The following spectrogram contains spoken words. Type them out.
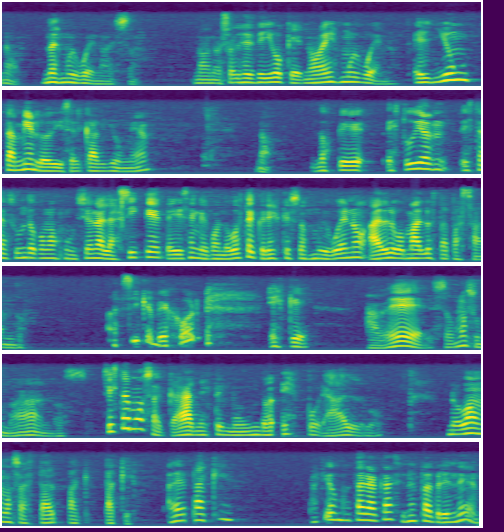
No, no es muy bueno eso. No, no, yo les digo que no es muy bueno. El Jung también lo dice, el Carl Jung, ¿eh? No, los que estudian este asunto, cómo funciona la psique, te dicen que cuando vos te crees que sos muy bueno, algo malo está pasando. Así que mejor es que, a ver, somos humanos. Si estamos acá en este mundo es por algo no vamos a estar para pa qué. A ver, ¿para qué? ¿Para qué vamos a estar acá si no es para aprender?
